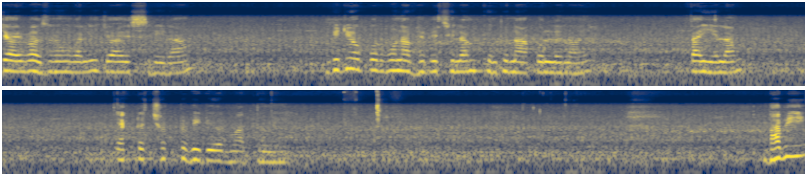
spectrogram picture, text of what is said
জয় বজরংবলী, জয় শ্রীরাম। ভিডিও করব না ভেবেছিলাম, কিন্তু না করলে নয়। তাই এলাম একটা ছোট্ট ভিডিওর মাধ্যমে। ভাবি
